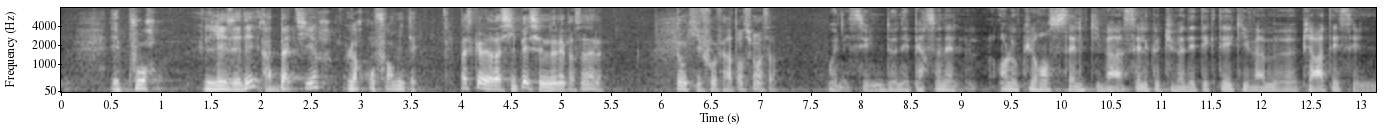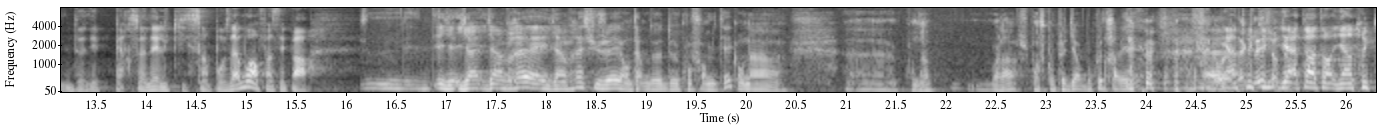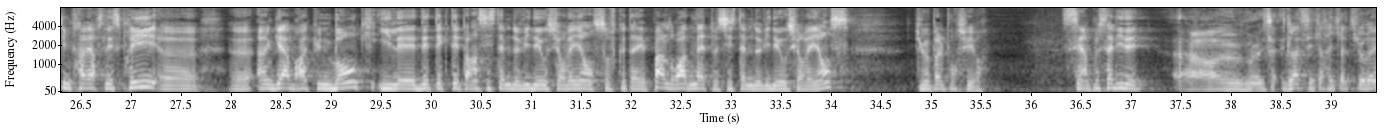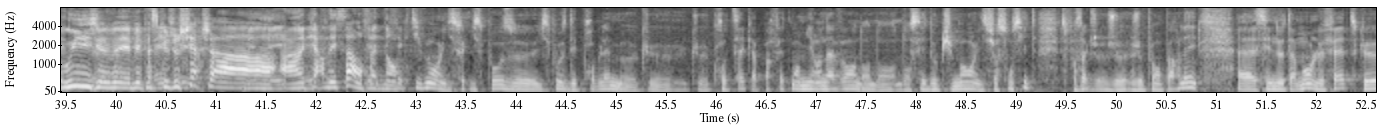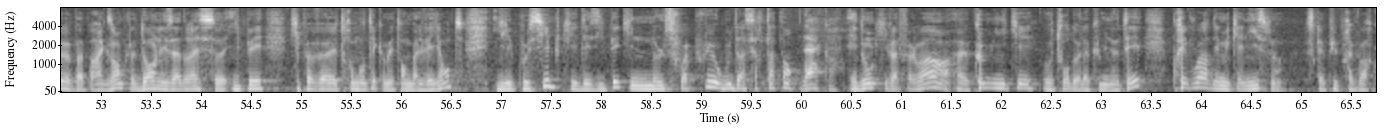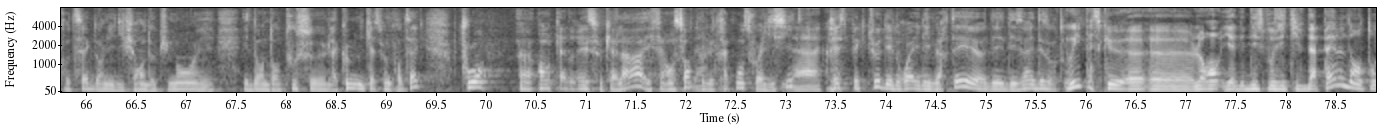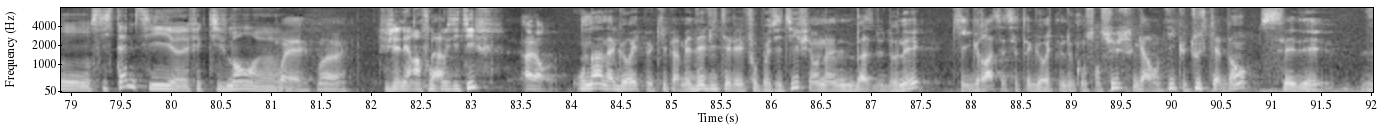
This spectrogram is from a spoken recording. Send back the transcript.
et pour les aider à bâtir leur conformité. Parce que l'adresse IP, c'est une donnée personnelle. Donc il faut faire attention à ça. Oui, mais c'est une donnée personnelle. En l'occurrence, celle, qui va, celle que tu vas détecter, qui va me pirater, c'est une donnée personnelle qui s'impose à moi. Enfin, c'est pas. Il y, a, un vrai, il y a un vrai sujet en termes de, conformité qu'on a, euh, qu'on a voilà, je pense qu'on peut dire beaucoup travaillé. il y a un truc qui, attends, attends, il y a un truc qui me traverse l'esprit. Euh, euh, un gars braque une banque, il est détecté par un système de vidéosurveillance, sauf que tu n'avais pas le droit de mettre le système de vidéosurveillance. Tu veux pas le poursuivre c'est un peu ça l'idée. Alors, euh, là, c'est caricaturé. Oui, donc, je- euh, mais parce que je cherche à, mais- à mais- incarner ça, en fait. Non. Effectivement, il se, il se pose, euh, il se pose des problèmes que, que Krotzek a parfaitement mis en avant dans, dans- dans ses documents et sur son site. C'est pour ça que je, je- je peux en parler. Euh, c'est notamment le fait que, bah, par exemple, dans les adresses IP qui peuvent être remontées comme étant malveillantes, il est possible qu'il y ait des IP qui ne le soient plus au bout d'un certain temps. D'accord. Et donc, il va falloir communiquer autour de la communauté, prévoir des mécanismes, ce qu'a pu prévoir Krotzek dans les différents documents et, et dans, dans tout ce- la communication de Krotzek, pour euh, encadrer ce cas-là et faire en sorte que le traitement soit licite, respectueux des droits et libertés euh, des, des uns et des autres. Oui, parce que, euh, euh, Laurent, il y a des dispositifs d'appel dans ton système si, euh, effectivement, euh, Ouais, ouais, ouais. tu génères un faux Bah, positif? Alors, on a un algorithme qui permet d'éviter les faux positifs et on a une base de données qui, grâce à cet algorithme de consensus, garantit que tout ce qu'il y a dedans, c'est des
